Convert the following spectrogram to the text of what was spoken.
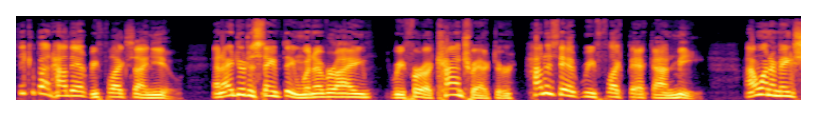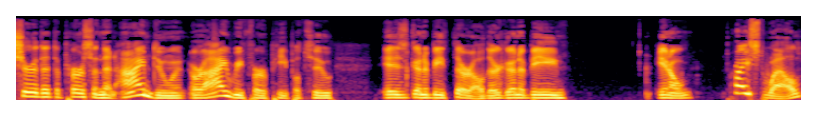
think about how that reflects on you. And I do the same thing whenever I refer a contractor. How does that reflect back on me? I want to make sure that the person that I'm doing or I refer people to is going to be thorough. They're going to be, you know, priced well.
